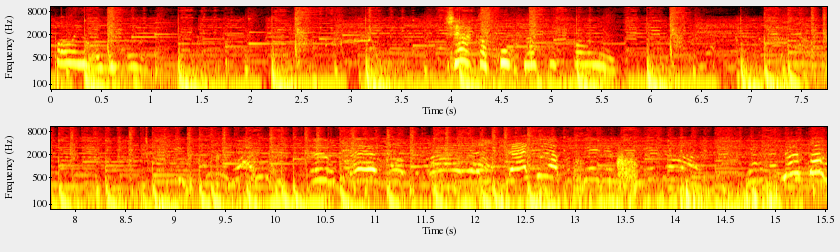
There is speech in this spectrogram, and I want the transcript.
Не спалила. Жека, фух, нас не спалив. Я так.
